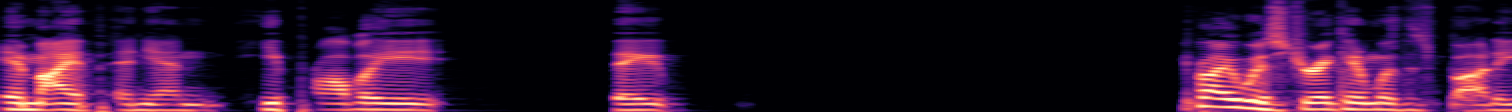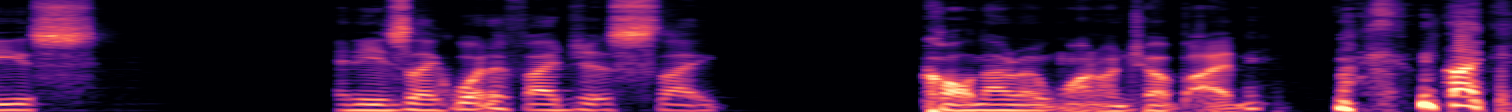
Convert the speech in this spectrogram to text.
In my opinion, he probably they he probably was drinking with his buddies, and he's like, "What if I just like call 911 on Joe Biden?" like,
